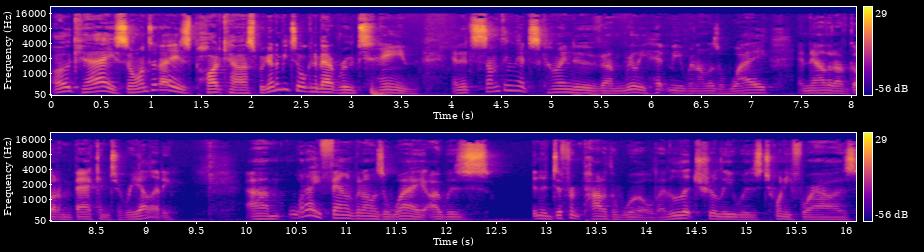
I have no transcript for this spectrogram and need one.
Okay, so on today's podcast, we're going to be talking about routine, and it's something that's kind of um, really hit me when I was away, and now that I've gotten back into reality. Um, what I found when I was away, I was in a different part of the world. I literally was 24 hours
